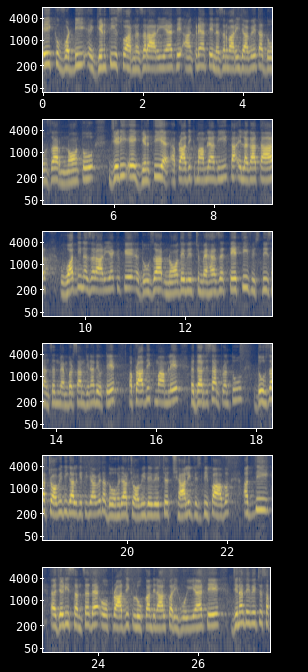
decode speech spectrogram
ਇਹ ਇੱਕ ਵੱਡੀ ਗਿਣਤੀ ਇਸ ਵਾਰ ਨਜ਼ਰ ਆ ਰਹੀ ਹੈ ਤੇ ਅੰਕੜਿਆਂ ਤੇ ਨਜ਼ਰ ਮਾਰੀ ਜਾਵੇ ਤਾਂ 2009 ਤੋਂ ਜਿਹੜੀ ਇਹ ਗਿਣਤੀ ਹੈ ਅਪਰਾਧਿਕ ਮਾਮਲਿਆਂ ਦੀ ਤਾਂ ਇਹ ਲਗਾਤਾਰ ਵਧਦੀ ਨਜ਼ਰ ਆ ਰਹੀ ਹੈ ਕਿਉਂਕਿ 2009 ਦੇ ਵਿੱਚ ਮਹਿਜ਼ 33% ਸੰਸਦ ਮੈਂਬਰ ਸਨ ਜਿਨ੍ਹਾਂ ਦੇ ਉੱਤੇ ਅਪਰਾਧਿਕ ਮਾਮਲੇ ਦਰਜ ਸਨ। ਪਰੰਤੂ 2024 ਦੀ ਗੱਲ ਕੀਤੀ ਜਾਵੇ ਤਾਂ 2024 ਦੇ ਵਿੱਚ 46% ਭਾਵ ਅੱਧੀ ਜਿਹੜੀ ਸੰਸਦ ਹੈ ਉਹ ਅਪਰਾਧਿਕ ਲੋਕ ਲੋਕਾਂ ਦੇ ਨਾਲ ਭਰੀ ਹੋਈ ਹੈ ਤੇ ਜਿਨ੍ਹਾਂ ਦੇ ਵਿੱਚ ਸਭ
